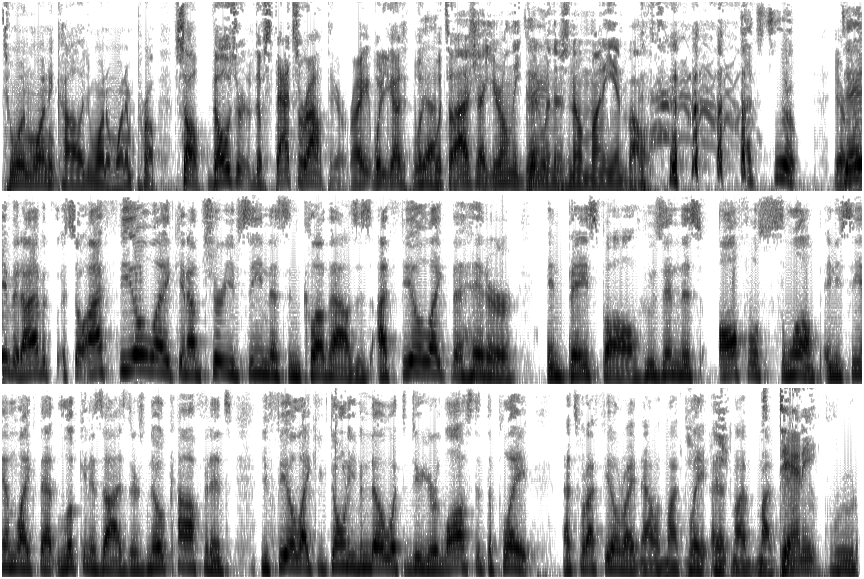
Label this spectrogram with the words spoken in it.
Two and one in college. One and one in pro. So those are the stats are out there, right? What do you guys? What, yeah. What's up? Raja, you're only good David. when there's no money involved. That's true. Yeah, David, right. I have a, so I feel like, and I'm sure you've seen this in clubhouses, I feel like the hitter in baseball who's in this awful slump and you see him like that look in his eyes. There's no confidence. You feel like you don't even know what to do. You're lost at the plate. That's what I feel right now with my plate, uh, my, my Danny, brutal.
